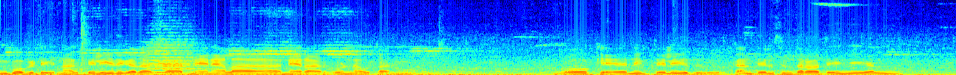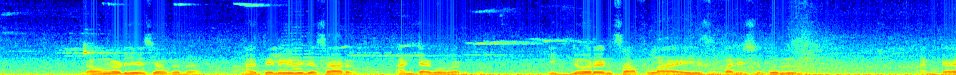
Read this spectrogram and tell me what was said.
ఇంకొకటి నాకు తెలియదు కదా సార్ నేను ఎలా నేరార్హుడిని అవుతాను? ఓకే నీకు తెలియదు. కానీ తెలిసిన తర్వాత ఏం చేయాలి డౌన్లోడ్ చేసావు కదా. నాకు తెలియదు కదా సార్ అంటే కుదరదు. Ignorance of law is punishable అంటే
